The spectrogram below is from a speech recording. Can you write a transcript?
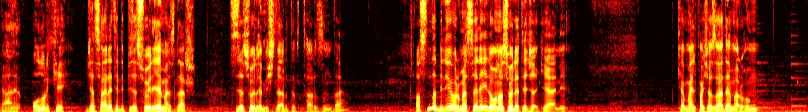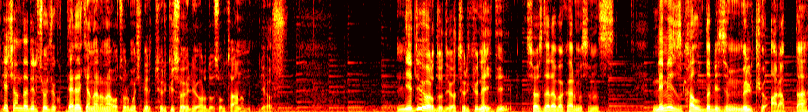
Yani olur ki cesaret edip bize söyleyemezler. Size söylemişlerdir tarzında. Aslında biliyor meseleyi de ona söyletecek yani. Kemal Paşazade merhum geçen de bir çocuk dere kenarına oturmuş bir türkü söylüyordu sultanım diyor. Ne diyordu diyor türkü neydi? Sözlere bakar mısınız? Nemiz kaldı bizim mülkü Arap'ta.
